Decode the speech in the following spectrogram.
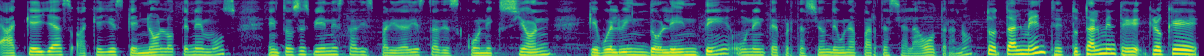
aquellas o aquellas que no lo tenemos. Entonces viene esta disparidad y esta desconexión que vuelve indolente una interpretación de una parte hacia la otra, ¿no? Totalmente, totalmente. Creo que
